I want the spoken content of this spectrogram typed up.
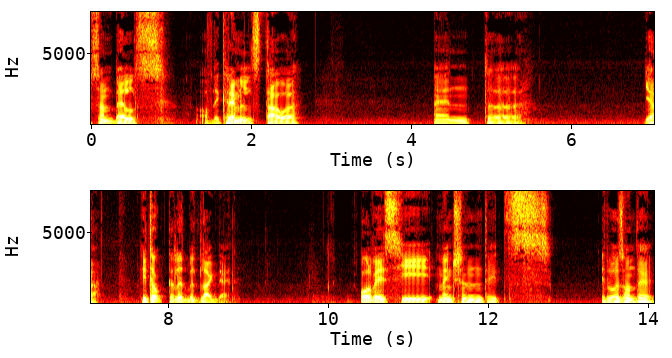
some bells of the Kremlin's tower, and uh, yeah, he talked a little bit like that. Always he mentioned it's it was on the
